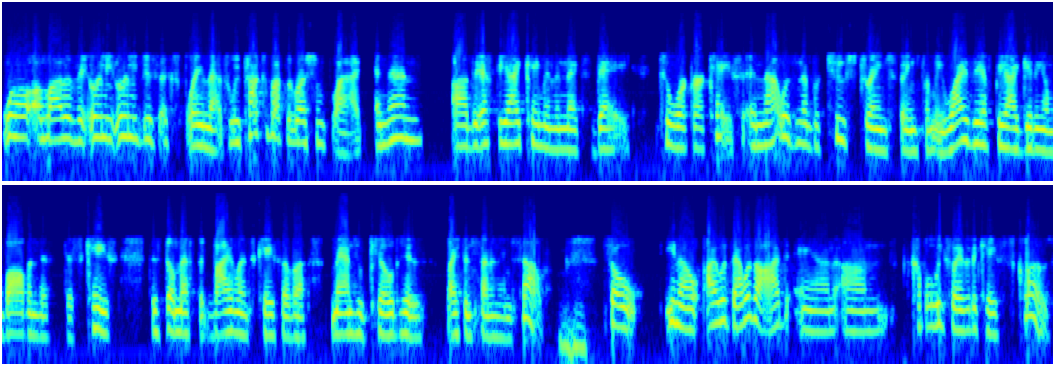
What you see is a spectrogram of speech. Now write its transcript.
Well, a lot of it. Let me let me just explain that. So we talked about the Russian flag, and then uh, the FBI came in the next day to work our case, and that was number two strange thing for me. Why is the FBI getting involved in this this case, this domestic violence case of a man who killed his wife and son and himself? Mm-hmm. So you know, I was that was odd, and um, a couple of weeks later, the case is closed.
